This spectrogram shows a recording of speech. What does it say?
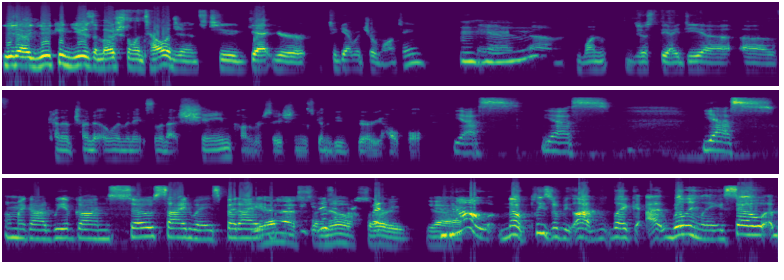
you know you can use emotional intelligence to get your to get what you're wanting. Mm-hmm. And um, one, just the idea of kind of trying to eliminate some of that shame conversation is going to be very helpful. Yes. Yes. Yes. Oh my God, we have gone so sideways. But I yes, I, I know. Sorry. Yeah. No, no. Please don't be uh, like uh, willingly. So, um,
